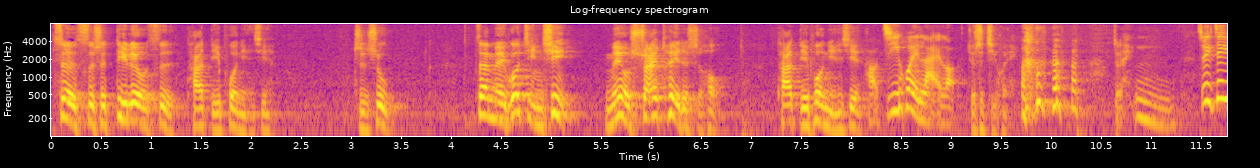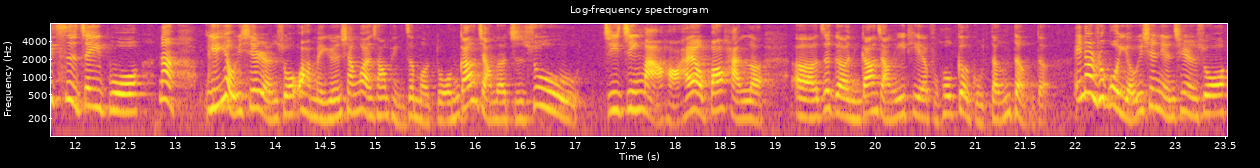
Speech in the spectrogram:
这次是第六次它跌破年线，指数在美国景气没有衰退的时候。它跌破年线，好，机会来了，就是机会。对，嗯，所以这一次这一波，那也有一些人说，哇，美元相关的商品这么多，我们刚刚讲的指数基金嘛，哈，还有包含了呃这个你刚刚讲的 ETF 或个股等等的。哎，那如果有一些年轻人说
